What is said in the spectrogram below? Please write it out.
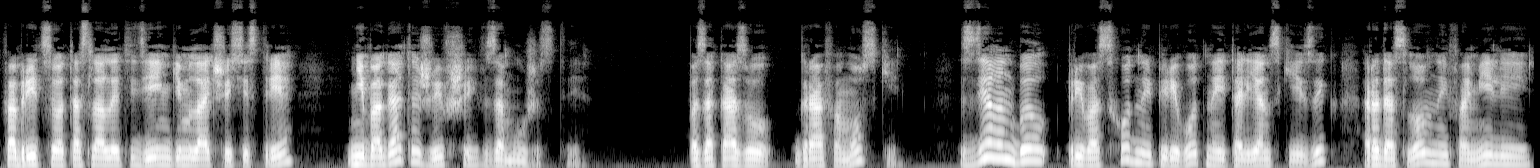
Фабрицио отослал эти деньги младшей сестре, небогато жившей в замужестве. По заказу графа Моски сделан был превосходный перевод на итальянский язык родословной фамилии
